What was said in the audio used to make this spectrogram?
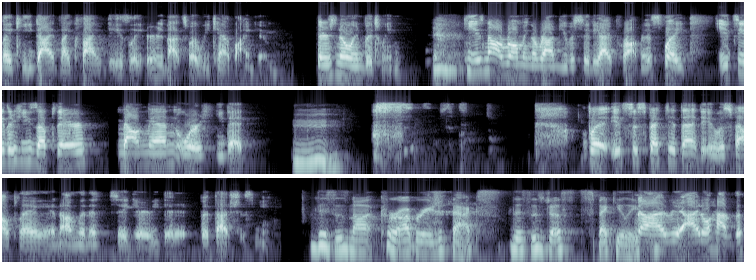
Like he died like five days later, and that's why we can't find him. There's no in between. He's not roaming around Yuba City, I promise. Like it's either he's up there, Mountain Man, or he dead. mm. but it's suspected that it was foul play, and I'm gonna say Gary did it, but that's just me. This is not corroborated facts. This is just speculation. No, I mean I don't have the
